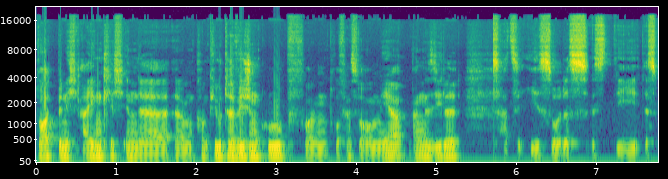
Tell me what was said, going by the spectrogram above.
Dort bin ich eigentlich in der ähm, Computer Vision Group von Professor Omer angesiedelt. Das HCI ist so, das ist die, das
